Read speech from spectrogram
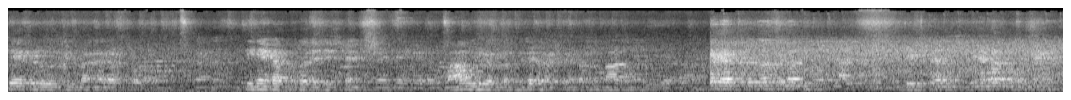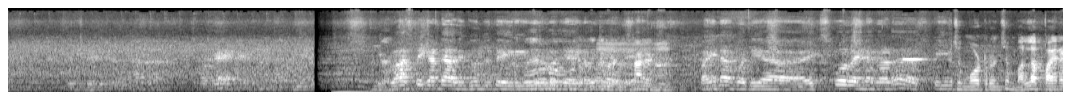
కేకులు చేతులు కట్టుకోవడం తినేటప్పుడు రెసిస్టెన్స్ మెయింటైన్ చేయడం మామూలుగా ముచ్చట పెట్టుకునేటప్పుడు ప్లాస్టిక్ అంటే అది గుంజితే పైన కొద్దిగా ఎక్స్పోజ్ అయినా కూడా స్టీల్ మోటార్ నుంచి మళ్ళీ పైన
